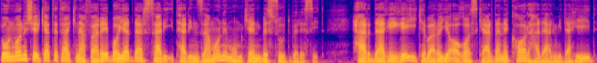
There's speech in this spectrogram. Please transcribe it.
به عنوان شرکت تک نفره باید در سریع ترین زمان ممکن به سود برسید. هر دقیقه ای که برای آغاز کردن کار هدر می دهید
